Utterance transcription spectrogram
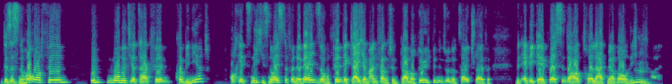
Das ist ein Horrorfilm und ein Murmeltiertag-Film kombiniert. Auch jetzt nicht das Neueste von der Welt. ist auch ein Film, der gleich am Anfang schon klar macht, "Hey, ich bin in so einer Zeitschleife. Mit Abigail Press in der Hauptrolle, hat mir aber auch nicht Hm. gefallen.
